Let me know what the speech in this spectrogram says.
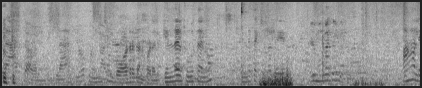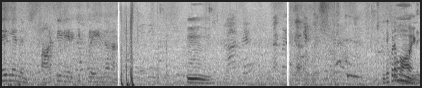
బ్లాక్ కావాలండి. బ్లాక్లో కొంచెం బార్డర్ కనపడాలి. కింద చూసాను కింద సెక్షన్లో లేదు. లేదు లేదండి పార్టీ వేర్కి ప్లెయిన్గా కనపడాలి. ఉమ్. ఇది కూడా Oh బాగుంది.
